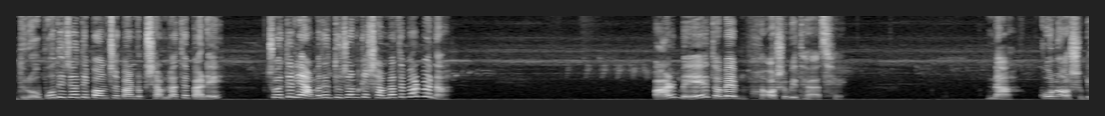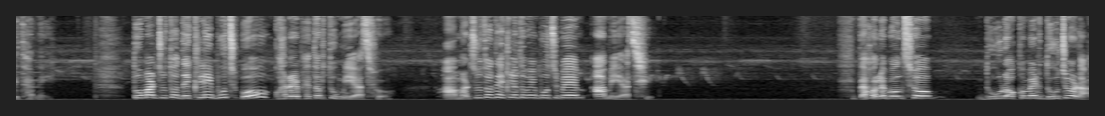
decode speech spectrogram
দ্রৌপদী যদি পঞ্চপাণ্ডব সামলাতে পারে, চৈতালি আমাদের দুজনকে সামলাতে পারবে না? পারবে, তবে অসুবিধা আছে। না, কোনো অসুবিধা নেই। তোমার জুতো দেখলেই বুঝব ঘরের ভেতর তুমি আছো। আমার জুতো দেখলে তুমি বুঝবে আমি আছি। তাহলে বলছো দু রকমের দুজোড়া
